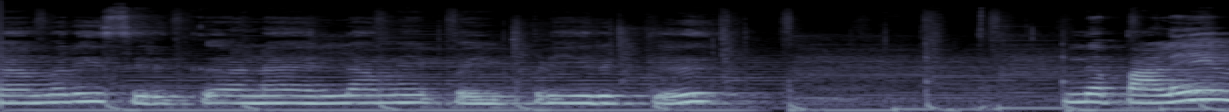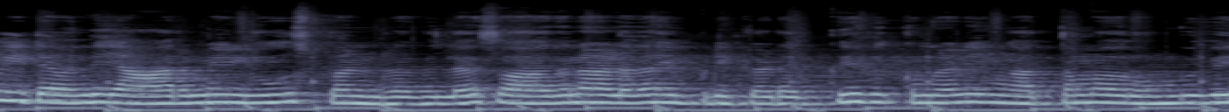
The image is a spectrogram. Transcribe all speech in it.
மெமரிஸ் இருக்குது ஆனால் எல்லாமே இப்போ இப்படி இருக்குது இந்த பழைய வீட்டை வந்து யாருமே யூஸ் பண்ணுறதில்ல ஸோ அதனால தான் இப்படி கிடக்கு. இதுக்கு முன்னாடி எங்கள் அத்தம்மா ரொம்பவே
